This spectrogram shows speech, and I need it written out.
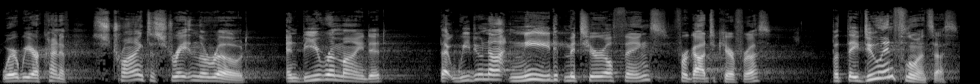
where we are kind of trying to straighten the road and be reminded that we do not need material things for God to care for us, but they do influence us.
